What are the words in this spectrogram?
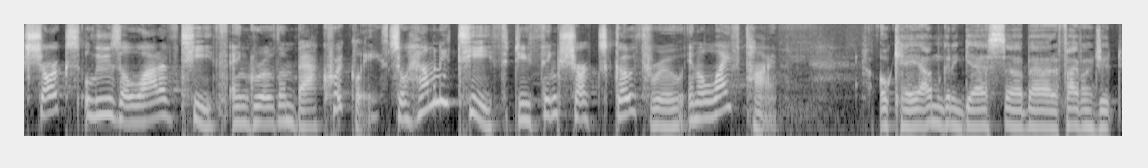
Sharks lose a lot of teeth and grow them back quickly. So, how many teeth do you think sharks go through in a lifetime? Okay, I'm going to guess about 500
